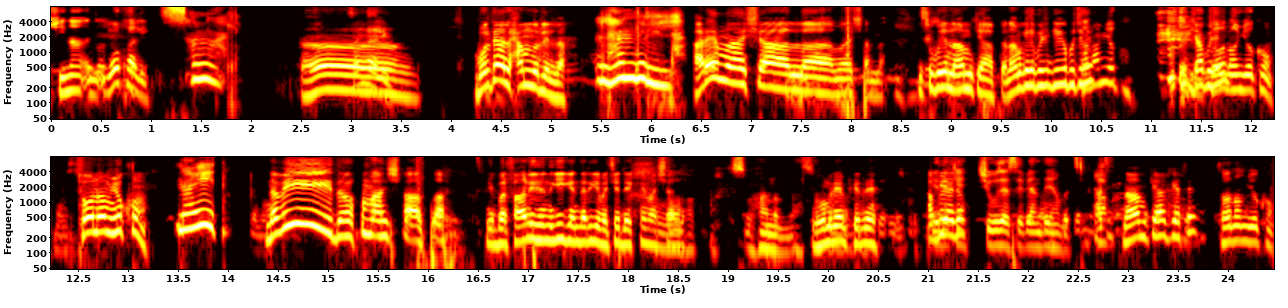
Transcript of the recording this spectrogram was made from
शीना यो खाली? संभाल हाँ। बोलते हैं अल्हम्दुलिल्लाह। अल्हम्दुलिल्लाह। अरे माशाल्लाह माशाल्लाह। इसको पूछे नाम क्या आपका? नाम कैसे पूछेंगे पूछेंगे नाम योकुम। क्या पूछेंगे नाम योकुम। सोनम युखुम नवीद। नवीद ओह माशाल्लाह। ये बर्फानी ज़िंदगी के अंदर ये बच्चे देखें माशाल्लाह। सुभान अल्लाह घूम रहे हैं फिर रहे हैं। अभी आ जाओ। शूज़ ऐसे पहनते हैं बच्चे। नाम क्या कैसे? सोनम योकुम।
